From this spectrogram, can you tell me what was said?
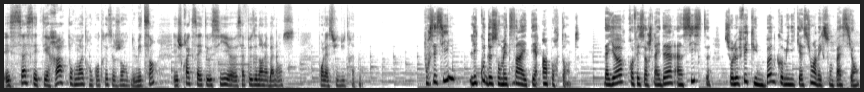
Et ça, c'était rare pour moi de rencontrer ce genre de médecin. Et je crois que ça a été aussi, euh, ça pesait dans la balance pour la suite du traitement. Pour Cécile, l'écoute de son médecin a été importante. D'ailleurs, professeur Schneider insiste sur le fait qu'une bonne communication avec son patient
